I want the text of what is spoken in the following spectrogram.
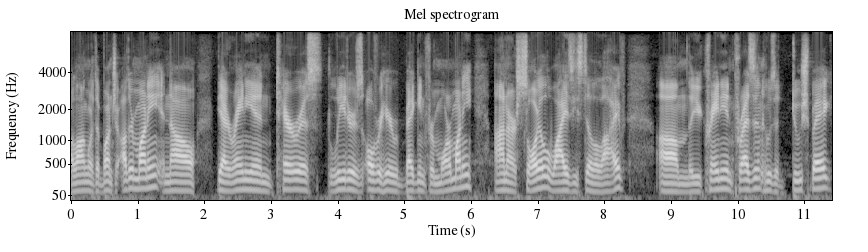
along with a bunch of other money. And now the Iranian terrorist leaders over here begging for more money on our soil. Why is he still alive? Um, the Ukrainian president, who's a douchebag,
